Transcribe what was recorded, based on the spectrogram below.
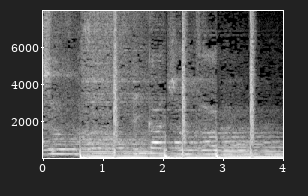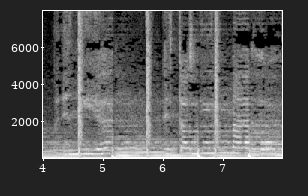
so and got so far. But in the end, it doesn't even matter.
